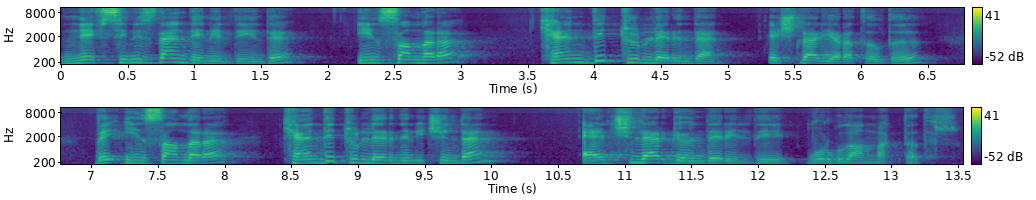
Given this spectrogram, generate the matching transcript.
nefsinizden denildiğinde insanlara kendi türlerinden eşler yaratıldığı ve insanlara kendi türlerinin içinden elçiler gönderildiği vurgulanmaktadır.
